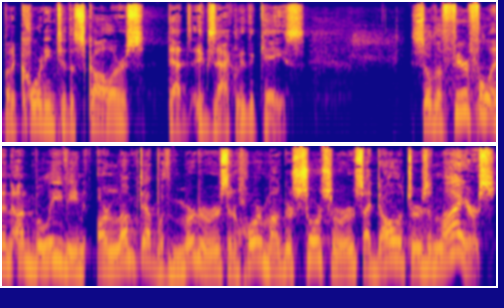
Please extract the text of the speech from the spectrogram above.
But according to the scholars, that's exactly the case. So the fearful and unbelieving are lumped up with murderers and whoremongers, sorcerers, idolaters, and liars.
